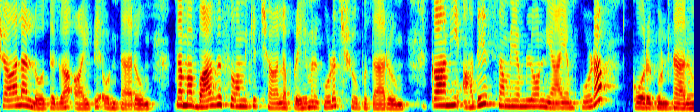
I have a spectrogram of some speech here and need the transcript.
చాలా లోతుగా అయితే ఉంటారు. తమ భాగస్వామికి చాలా ప్రేమను కూడా చూపుతారు. కానీ అదే సమయంలో న్యాయం కూడా కోరుకుంటారు.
